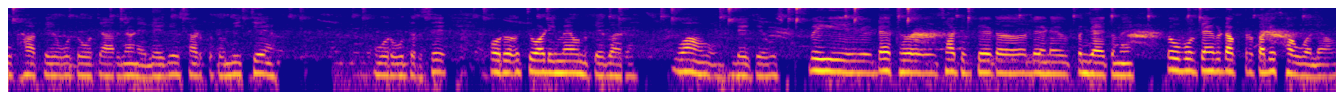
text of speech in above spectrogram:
उठा के वो दो चार जने ले गए सड़क तो नीचे और उधर से। और चौड़ी में उनके घर है, वहाँ लेके उस भाई डेथ सर्टिफिकेट लेने पंचायत में। तो बोलते हैं कि डॉक्टर का लिखा हुआ लाओ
